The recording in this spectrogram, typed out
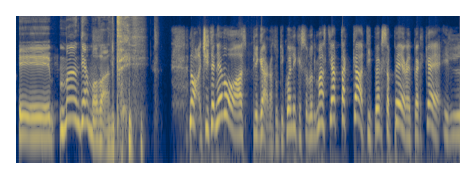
E- ma andiamo avanti. No, ci tenevo a spiegare a tutti quelli che sono rimasti attaccati per sapere perché il,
